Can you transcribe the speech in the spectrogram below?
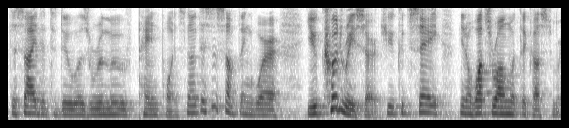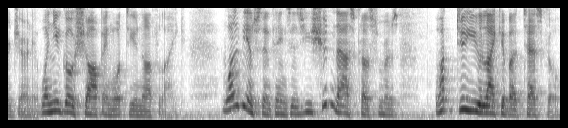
decided to do was remove pain points. Now, this is something where you could research. You could say, you know, what's wrong with the customer journey? When you go shopping, what do you not like? One of the interesting things is you shouldn't ask customers, what do you like about Tesco?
